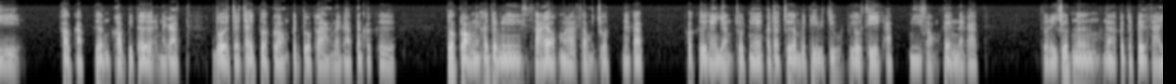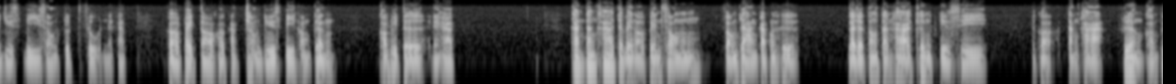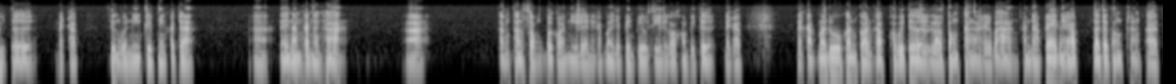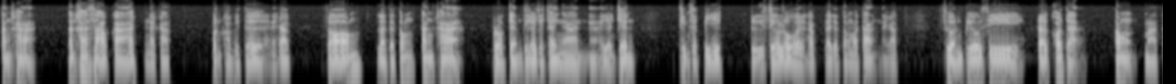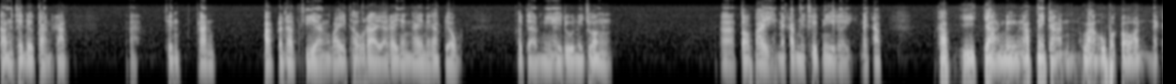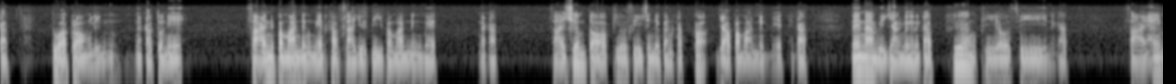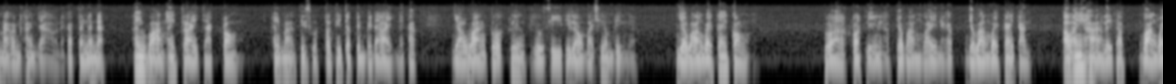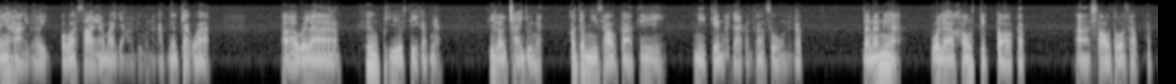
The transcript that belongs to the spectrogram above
เข้ากับเครื่องคอมพิวเตอร์นะครับ โดยจะใช้ตัวกล่องเป็นตัวกลางนะครับ นั่นก็คือ ตัวกล่องเนี่ยเขาจะมีสายออกมา 2 ชุดนะครับ ก็คือในอย่างชุดนี้ก็จะเชื่อมไปที่วิทยุ POC ครับ มี 2 เส้นนะครับ ส่วนอีกชุดหนึ่งนะก็จะเป็นสาย USB 2.0 นะครับ ก็ไปต่อเข้ากับช่อง USB ของเครื่องคอมพิวเตอร์นะครับ การตั้งค่าจะแบ่งออกเป็น 2 2 อย่างครับก็คือ เราจะต้องตั้งค่าเครื่อง PLC แล้วก็ตั้งค่าเครื่องคอมพิวเตอร์นะครับ ซึ่งวันนี้คลิปนี้ก็จะแนะนำการตั้งค่าทั้งทั้งสองอุปกรณ์นี้เลยนะครับไม่ว่าจะเป็น PLC แล้วก็คอมพิวเตอร์นะครับนะครับ มาดูกันก่อนครับคอมพิวเตอร์เราต้องตั้งอะไรบ้าง อันดับแรกนะครับ เราจะต้องตั้งค่าตั้งค่าซาวการ์ดนะครับบนคอมพิวเตอร์นะครับ 2. เราจะต้องตั้งค่าโปรแกรมที่เราจะใช้งานนะอย่างเช่น TeamSpeak หรือ Cello นะครับเราจะต้องมาตั้งนะครับ ส่วน PLC เราก็จะต้องมาตั้งเช่นเดียวกันครับ การปรับระดับเสียงไว้เท่าไรอะไรยังไงนะครับ เดี๋ยวก็จะมีให้ดูในช่วงต่อไปนะครับในคลิปนี้เลยนะครับ ครับอีกอย่างหนึ่งครับในการวางอุปกรณ์นะครับ ตัวกล่องลิงก์นะครับ ตัวนี้สายประมาณ 1 เมตรครับสาย USB ประมาณ 1 เมตรนะครับ สายเชื่อมต่อ POC เช่นเดียวกันครับ ก็ยาวประมาณ 1 เมตรนะครับ แนะนำอีกอย่างหนึ่งนะครับ เครื่อง POC นะครับ สายให้มาค่อนข้างยาวนะครับดังนั้นเนี่ยให้วางให้ไกลจากกล่อง ให้มากที่สุดตอนที่จะเป็นไปได้นะครับ อย่าวางตัวเครื่อง POC ที่เรามาเชื่อมลิงก์เนี่ยอย่าวางไว้ใกล้กล่อง ตัวคลอสลิงก์นะครับอย่าวางไว้นะครับอย่าวางไว้ใกล้กัน เอาให้ห่างเลยครับ วางไว้ให้ห่างเลย เพราะว่าสายให้มายาวอยู่นะครับ เนื่องจากว่าเเวลาเครื่อง PLC ครับเนี่ยที่เราใช้อยู่เนี่ยเขาจะมีเสาอากาศที่มีเกณฑ์ขยายค่อนข้างสูงนะครับ ดังนั้นเนี่ยเวลาเขาติดต่อกับเสาโทรศัพท์ครับ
